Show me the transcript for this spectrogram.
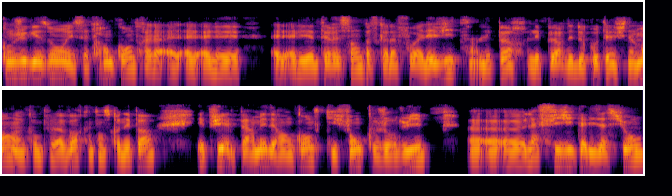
conjugaison et cette rencontre, elle, elle, elle, est, elle, est intéressante parce qu'à la fois elle évite les peurs, les peurs des deux côtés finalement hein, qu'on peut avoir quand on se connaît pas, et puis elle permet des rencontres qui font qu'aujourd'hui euh, euh, euh la digitalisation,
